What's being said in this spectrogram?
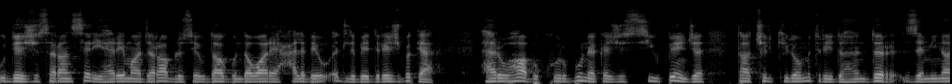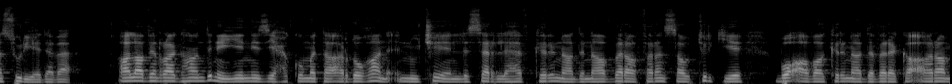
û dê ji seranserî herêma Cerablusê û da gundewarê Helebê û Idlibê dirêj bike, heruha bi korbûneke ji sî û pêncî ta çil kîlometrî di hindir zemîna Sûriyê de be. Alavên raghandinê yê nêzî hikûmeta Erdogan nûçeyên li ser lehevkirina di navbera Ferensa û Tirkiye bo avakirina devereka aram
